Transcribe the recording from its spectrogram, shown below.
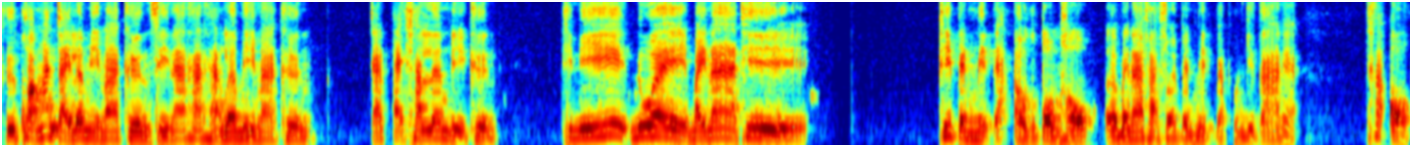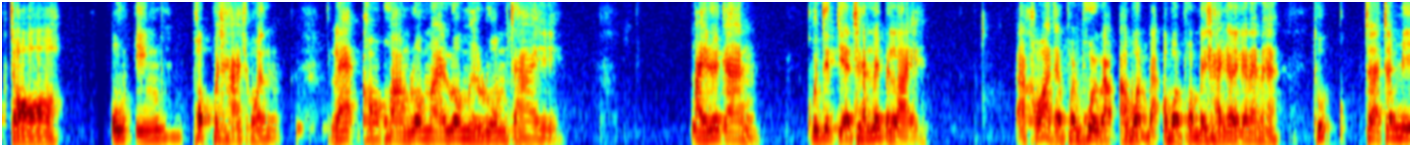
คือความมั่นใจเริ่มมีมากขึ้น สีหน้าท่าทางเริ่มมีมากขึ้น การแอคชั่นเริ่มดีขึ้น ทีนี้ด้วยใบหน้าที่ที่เป็นมิตรอะเอาตรงๆเขาเออใบหน้าสาสวยเป็นมิตรแบบคุณกีตาร์เนี่ย ถ้าออกจออุ้งอิงพบประชาชน และขอความร่วมไม้ร่วมมือร่วมใจ ไปด้วยกัน คุณจะเกลียดฉันไม่เป็นไรเขาอาจจะพ,พูดแบบเอาบทแบบเอาบทผมไปใช้ก็เลยก็ได้นะทุกจะจะมี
